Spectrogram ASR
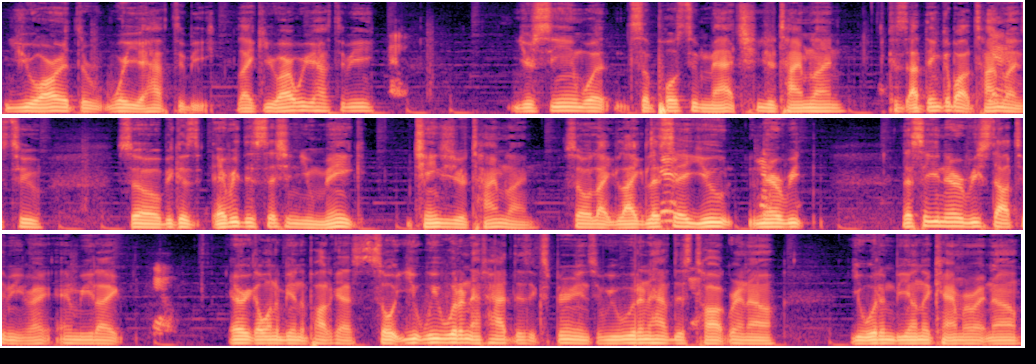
you are at the where you have to be. Like you are where you have to be. You're seeing what's supposed to match your timeline. Because I think about timelines too. So because every decision you make changes your timeline. So like like let's say you never re- let's say you never reached out to me, right? And we like. Eric, I want to be on the podcast. So you we wouldn't have had this experience. We wouldn't have this talk right now. You wouldn't be on the camera right now.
